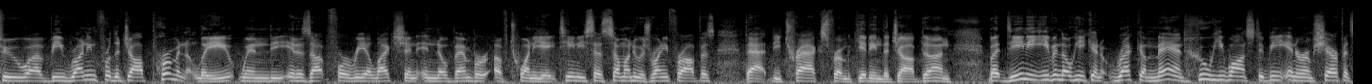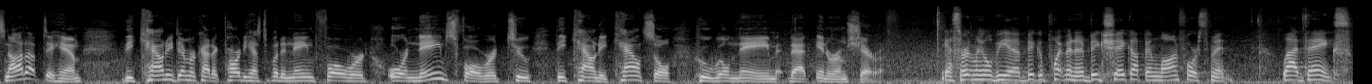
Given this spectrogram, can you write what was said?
to uh, be running for the job permanently when the, it is up for re-election in November of 2018. He says someone who is running for office that detracts from getting the job done. But Deanie, even though he can recommend who he wants to be interim sheriff, it's not up to him. The county Democratic Party has to put a name forward or names forward to the county council who will name that interim sheriff. Yeah, certainly will be a big appointment and a big shakeup in law enforcement. Ladd, thanks.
